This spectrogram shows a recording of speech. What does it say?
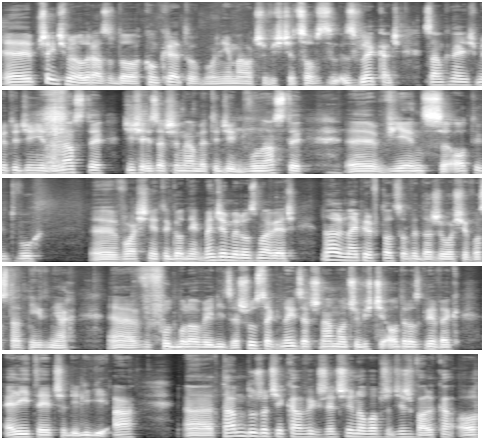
E, przejdźmy od razu do konkretów, bo nie ma oczywiście co zwlekać. Zamknęliśmy tydzień 11, dzisiaj zaczynamy tydzień 12, e, więc o tych dwóch właśnie tygodniach będziemy rozmawiać, no ale najpierw to, co wydarzyło się w ostatnich dniach e, w futbolowej lidze szóstek. No i zaczynamy oczywiście od rozgrywek elity, czyli Ligi A. E, tam dużo ciekawych rzeczy, no bo przecież walka o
